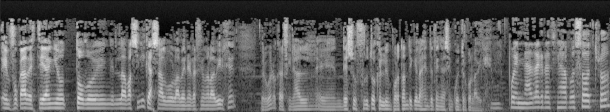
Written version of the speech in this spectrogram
enfocada este año todo en la Basílica, salvo la veneración a la Virgen, pero bueno, que al final eh, de sus frutos, que es lo importante y que la gente tenga ese encuentro con la Virgen. Pues nada, gracias a vosotros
